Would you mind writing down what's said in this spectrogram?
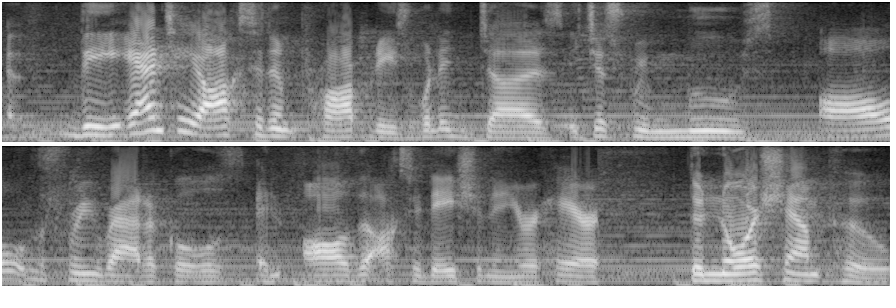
The antioxidant properties, what it does, it just removes all the free radicals and all the oxidation in your hair. The Noor shampoo,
